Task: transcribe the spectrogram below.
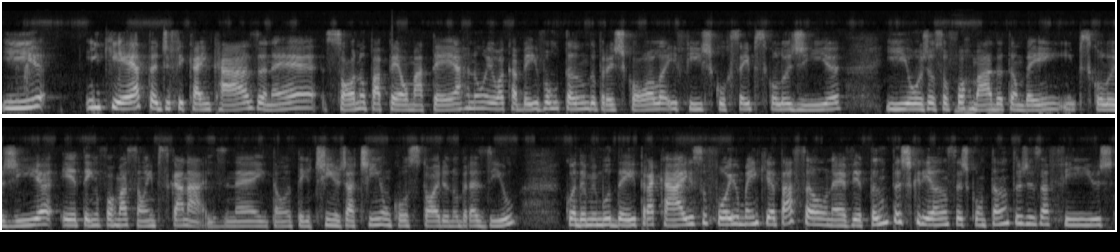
e inquieta de ficar em casa, né, só no papel materno, eu acabei voltando para a escola e fiz cursei psicologia e hoje eu sou formada também em psicologia e tenho formação em psicanálise, né? Então eu tenho, tinha, já tinha um consultório no Brasil. Quando eu me mudei para cá, isso foi uma inquietação, né? Ver tantas crianças com tantos desafios,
